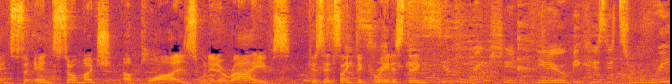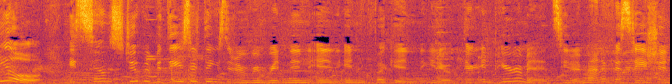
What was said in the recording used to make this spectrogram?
And so, and so much applause when it arrives, because it's like the greatest thing. Exhilaration, you know, because it's real. It sounds stupid, but these are things that have been written in, in, in fucking, you know, they're in pyramids. You know, manifestation,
